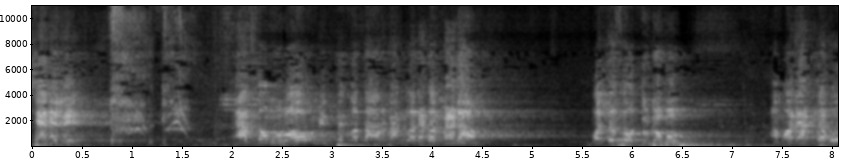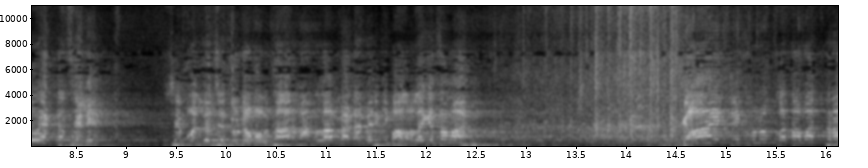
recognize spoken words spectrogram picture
চ্যানেলে একদম হুবাহু মিথ্যে কথা, আর বাংলার একটা ম্যাডাম বলতেছে ওর দুটো বউ। আমার একটা বউ, একটা ছেলে। সে বলতেছে দুটো বউ। তার বাংলা ম্যাডামের কি ভালো লেগেছে আমার? গায়ে যে কোনো কথাবার্তা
